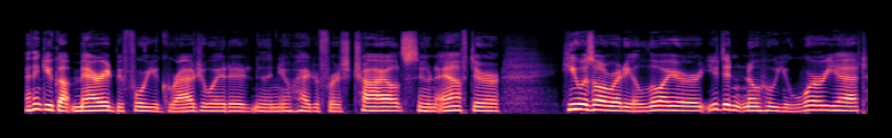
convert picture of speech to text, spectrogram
I think you got married before you graduated, and then you had your first child soon after. He was already a lawyer. You didn't know who you were yet.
